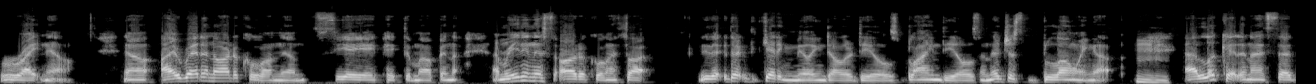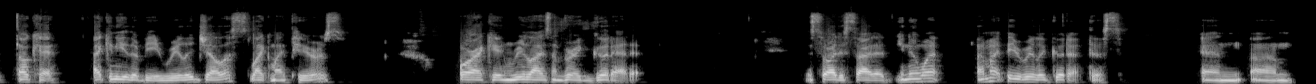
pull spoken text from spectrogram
right now. Now, I read an article on them. CAA picked them up, and I'm reading this article, and I thought they're getting million dollar deals, blind deals, and they're just blowing up. Mm-hmm. I look at it and I said, okay, I can either be really jealous like my peers, or I can realize I'm very good at it. And so I decided, you know what? I might be really good at this. And, um,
